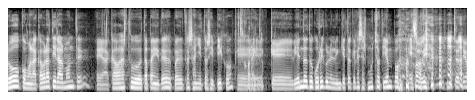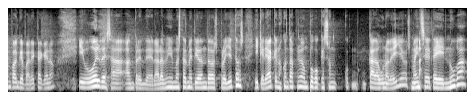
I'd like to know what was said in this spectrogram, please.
Luego, como la cabra tira al monte, eh, acabas tu etapa en ITES después de tres añitos y pico, que, que viendo tu currículum lo inquieto que eres es mucho tiempo, es, muy... es mucho tiempo aunque parezca que no, y vuelves a, a, emprender. Ahora mismo estás metido en dos proyectos y quería que nos contas primero un poco qué son cada uno de ellos, Mindset vale. e Innuba,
